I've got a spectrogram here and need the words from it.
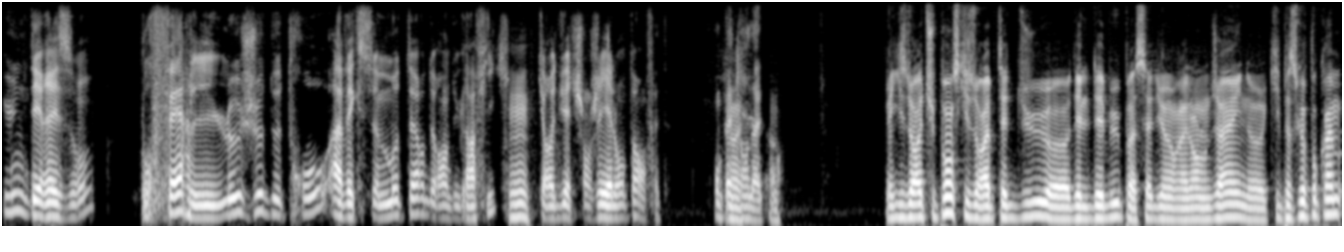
une des raisons pour faire le jeu de trop avec ce moteur de rendu graphique Mm. qui aurait dû être changé il y a longtemps, en fait. Complètement Ouais. d'accord. Et qu'ils auraient, tu penses qu'ils auraient peut-être dû, euh, dès le début, passer à du Unreal Engine euh, qui... Parce qu'il faut quand même,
